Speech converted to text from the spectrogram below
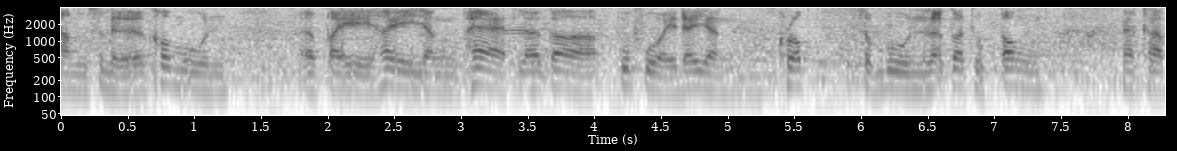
นำเสนอข้อมูลเอ่อไปให้ยังแพทย์แล้วก็ผู้ป่วยได้อย่างครบ สมบูรณ์แล้วก็ถูกต้องนะครับ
